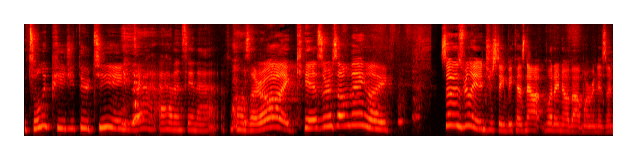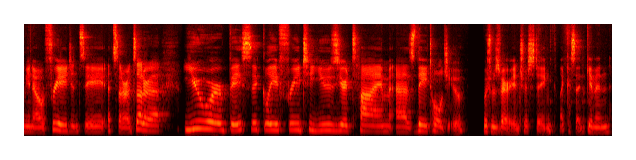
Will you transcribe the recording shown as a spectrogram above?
It's only PG 13. yeah, I haven't seen that. I was like, oh, like kiss or something? Like, so it was really interesting because now what I know about Mormonism, you know, free agency, et cetera, et cetera, you were basically free to use your time as they told you, which was very interesting. Like I said, given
